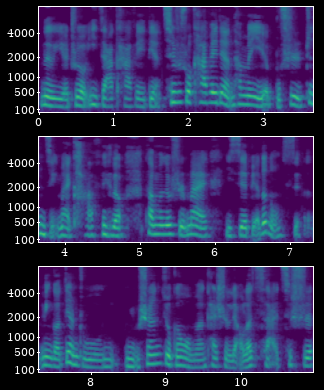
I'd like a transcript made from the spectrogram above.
那里也只有一家咖啡店。其实说咖啡店，他们也不是正经卖咖啡的，他们就是卖一些别的东西。那个店主女生就跟我们开始聊了起来，其实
